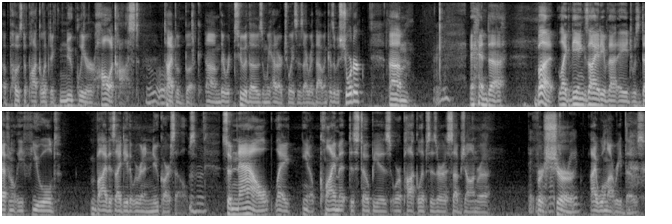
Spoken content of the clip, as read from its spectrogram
a post-apocalyptic nuclear holocaust type of book. Um, there were two of those, and we had our choices. I read that one because it was shorter, um, Right? and uh, but like the anxiety of that age was definitely fueled by this idea that we were going to nuke ourselves. So now, like you know, climate dystopias or apocalypses are a subgenre for don't like to sure. I will not read those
